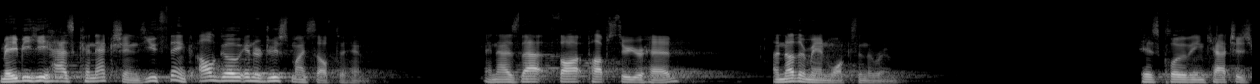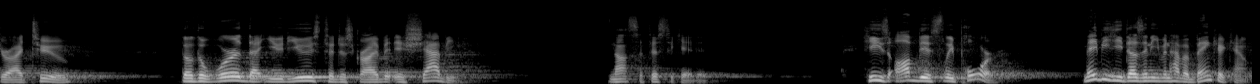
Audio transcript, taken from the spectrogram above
Maybe he has connections. You think, I'll go introduce myself to him. And as that thought pops through your head, another man walks in the room. His clothing catches your eye too, though the word that you'd use to describe it is shabby, not sophisticated. He's obviously poor. Maybe he doesn't even have a bank account.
